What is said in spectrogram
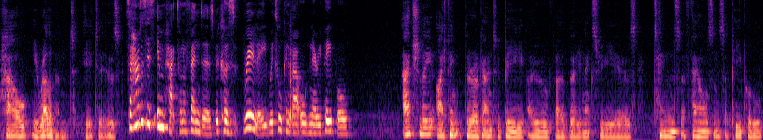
how irrelevant it is. So, how does this impact on offenders? Because really, we're talking about ordinary people. Actually, I think there are going to be over the next few years tens of thousands of people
